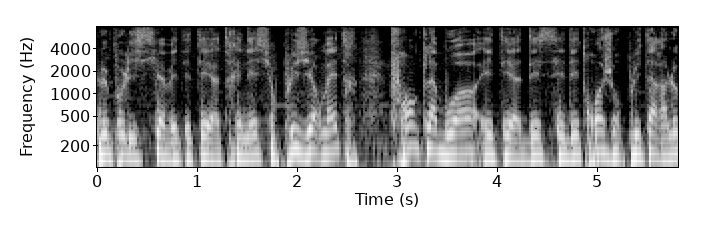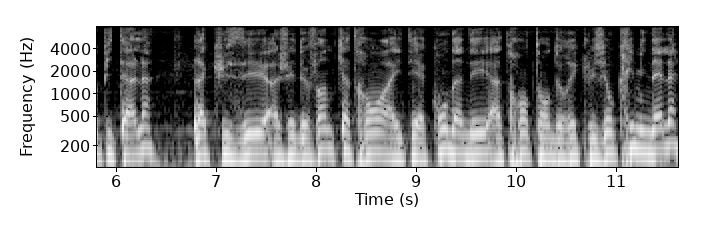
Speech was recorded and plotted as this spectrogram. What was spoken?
Le policier avait été traîné sur plusieurs mètres. Franck Labois était décédé trois jours plus tard à l'hôpital. L'accusé, âgé de 24 ans, a été condamné à 30 ans de réclusion criminelle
